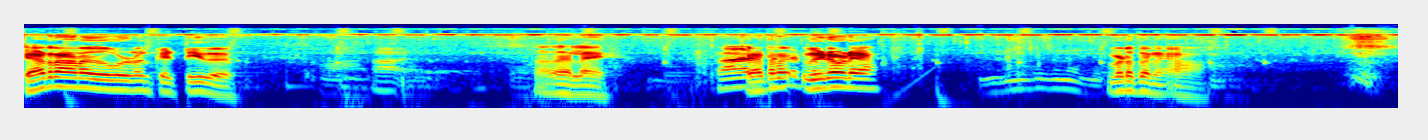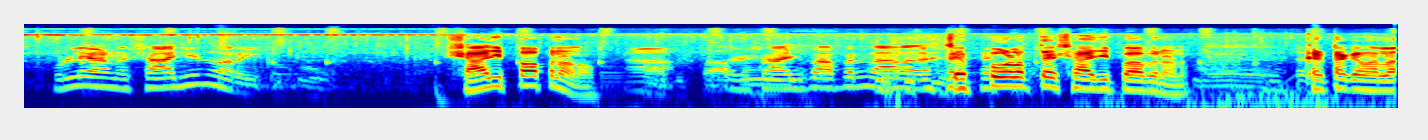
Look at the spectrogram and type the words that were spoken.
ചേട്ടനാണോ ഇത് മുഴുവൻ കെട്ടിയത്? ആ, അതല്ലേ? ചേട്ടൻ വീട് എവിടെയാ ഇവിടെ തന്നെ ആ. പുള്ളിയാണ് ഷാജി എന്ന് പറയും. ഷാജിപ്പാപ്പനാണോ? ഒരു ഷാജി പാപ്പനാണ് ചെപ്പുകുളത്തെ ഷാജിപ്പാപ്പനാണ്. കെട്ടൊക്കെ നല്ല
